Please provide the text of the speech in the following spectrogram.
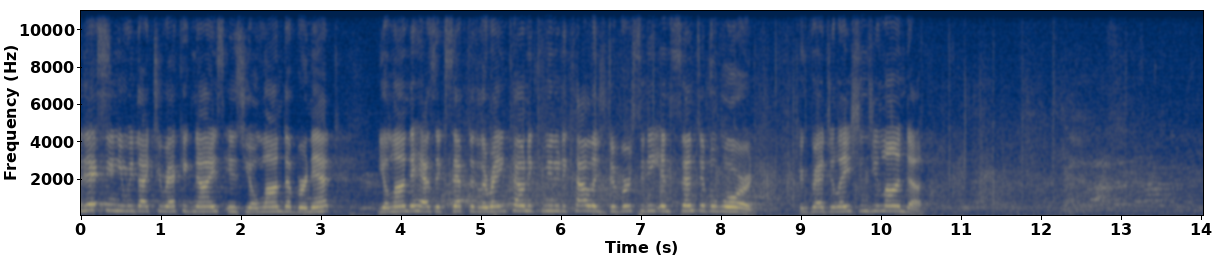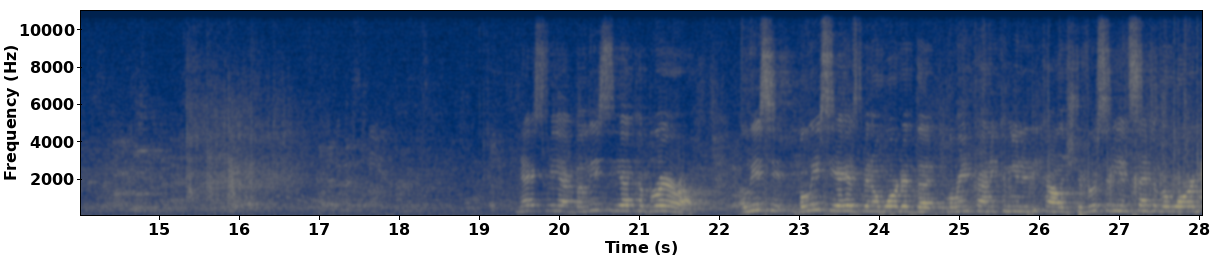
The next senior we'd like to recognize is Yolanda Burnett. Yolanda has accepted Lorain County Community College Diversity Incentive Award. Congratulations, Yolanda. Next, we have Belicia Cabrera. Alicia, Belicia has been awarded the Lorain County Community College Diversity Incentive Award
